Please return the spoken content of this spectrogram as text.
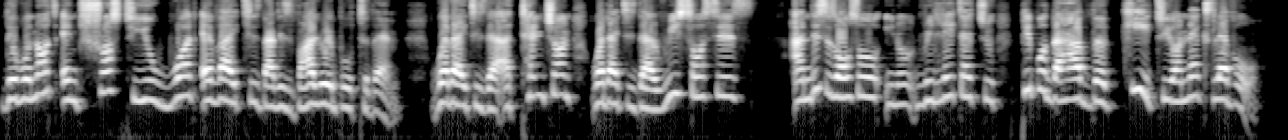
they will not entrust to you whatever it is that is valuable to them, whether it is their attention, whether it is their resources. And this is also, you know, related to people that have the key to your next level.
